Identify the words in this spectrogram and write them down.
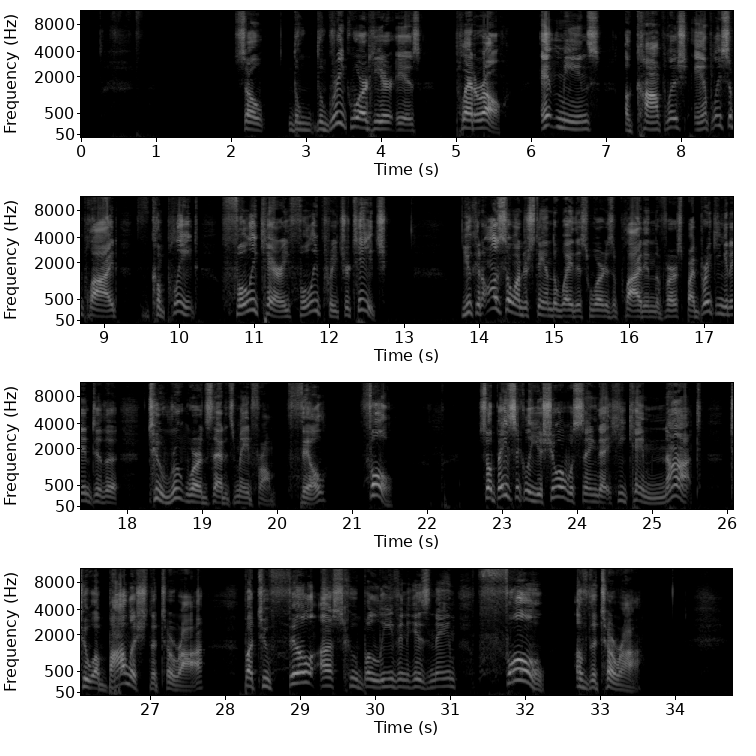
So the, the Greek word here is pleroo. It means accomplish, amply supplied, complete, fully carry, fully preach, or teach. You can also understand the way this word is applied in the verse by breaking it into the two root words that it's made from fill, full. So basically, Yeshua was saying that he came not to abolish the Torah, but to fill us who believe in his name full of the Torah.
